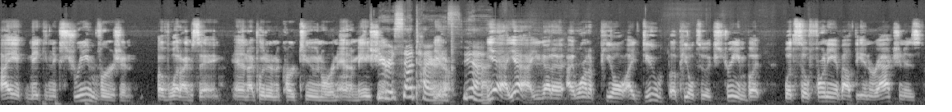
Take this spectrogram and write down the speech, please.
I make an extreme version of what I'm saying, and I put it in a cartoon or an animation. You're a satirist, you know. yeah. Yeah, yeah. You gotta. I want to appeal. I do appeal to extreme, but what's so funny about the interaction is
